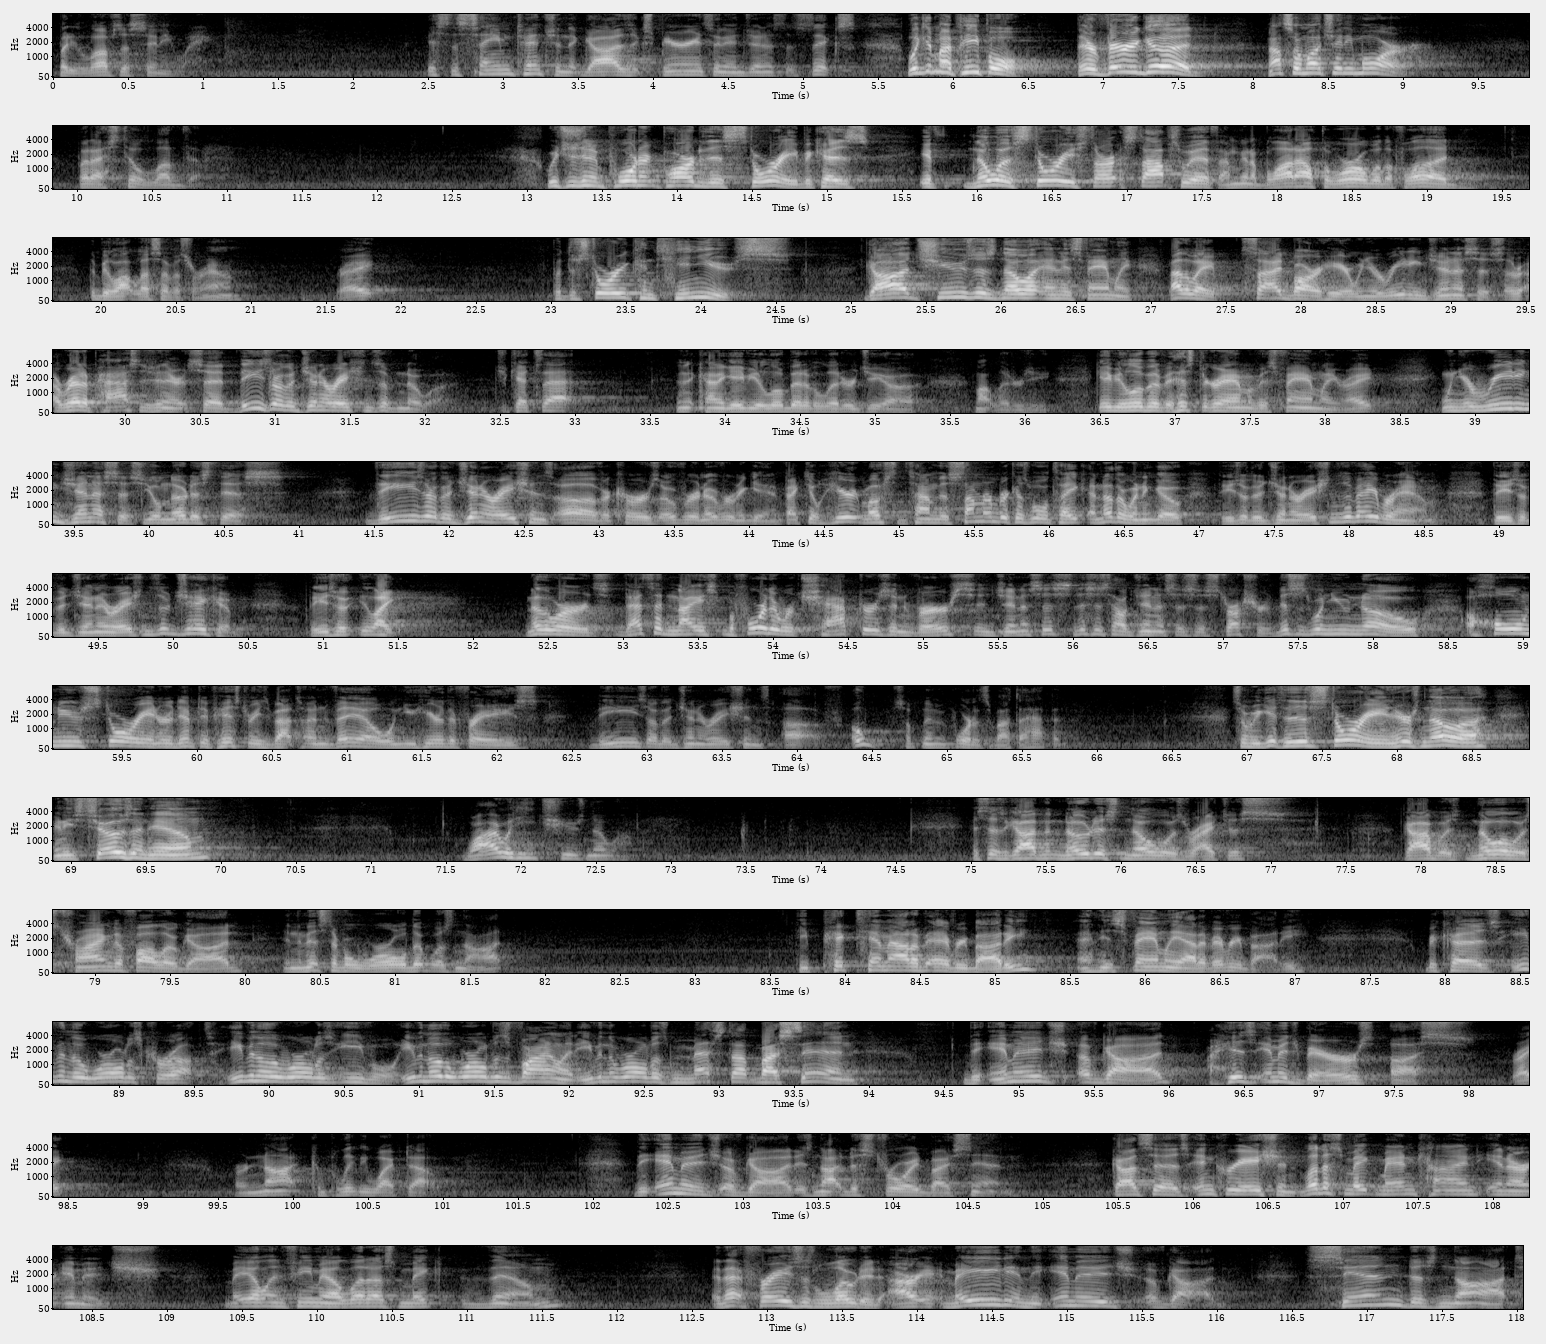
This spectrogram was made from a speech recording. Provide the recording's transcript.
but he loves us anyway. It's the same tension that God is experiencing in Genesis 6. Look at my people. They're very good. Not so much anymore, but I still love them. Which is an important part of this story because if Noah's story start, stops with, I'm going to blot out the world with a flood, there'd be a lot less of us around, right? But the story continues. God chooses Noah and his family. By the way, sidebar here, when you're reading Genesis, I read a passage in there that said, These are the generations of Noah. Did you catch that? And it kind of gave you a little bit of a liturgy, uh, not liturgy, gave you a little bit of a histogram of his family, right? When you're reading Genesis, you'll notice this. These are the generations of occurs over and over and again. In fact, you'll hear it most of the time this summer because we'll take another one and go, These are the generations of Abraham. These are the generations of Jacob. These are like, in other words, that's a nice, before there were chapters and verse in Genesis, this is how Genesis is structured. This is when you know a whole new story in redemptive history is about to unveil when you hear the phrase, these are the generations of. Oh, something important is about to happen. So we get to this story, and here's Noah, and he's chosen him. Why would he choose Noah? It says God noticed Noah was righteous. God was, Noah was trying to follow God in the midst of a world that was not. He picked him out of everybody and his family out of everybody because even though the world is corrupt, even though the world is evil, even though the world is violent, even the world is messed up by sin, the image of God, his image bearers, us, right, are not completely wiped out. The image of God is not destroyed by sin. God says in creation, let us make mankind in our image. Male and female, let us make them and that phrase is loaded our, made in the image of God. Sin does not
